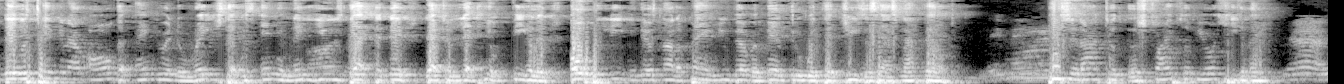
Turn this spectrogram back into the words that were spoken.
They was taking out all the anger and the rage that was in him. They used that to, they, that to let him feel it. Oh, believe me, there's not a pain you've ever been through with that Jesus has not felt. He said, I took the stripes of your healing. Yeah.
